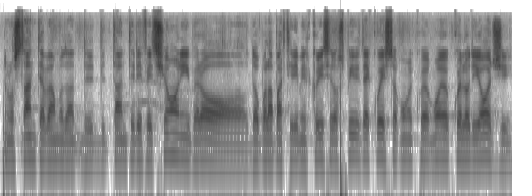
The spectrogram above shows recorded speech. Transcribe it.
Nonostante avevamo tante defezioni, però dopo la partita di mercoledì se lo spirito è questo come quello di oggi,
